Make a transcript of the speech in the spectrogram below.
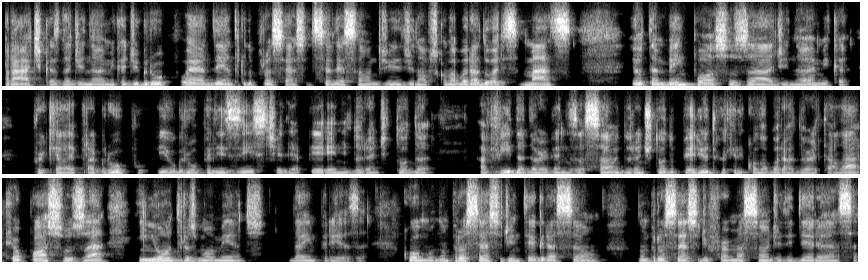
práticas da dinâmica de grupo é dentro do processo de seleção de, de novos colaboradores. Mas eu também posso usar a dinâmica, porque ela é para grupo, e o grupo ele existe, ele é perene durante toda a vida da organização e durante todo o período que aquele colaborador está lá, eu posso usar em outros momentos da empresa, como num processo de integração, num processo de formação de liderança,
